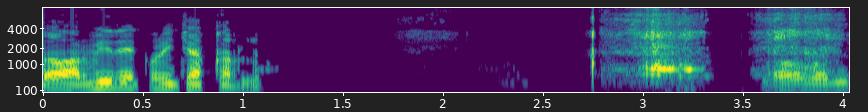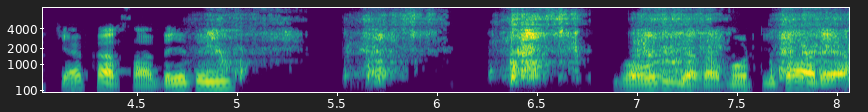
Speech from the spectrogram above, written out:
ਧਾਰ ਵੀਰ ਇੱਕ ਵਾਰੀ ਚੈੱਕ ਕਰ ਲਓ। ਲਓ ਭਾਜੀ ਚੈੱਕ ਕਰ ਸਕਦੇ ਤੁਸੀਂ। ਬਹੁਤ ਜ਼ਿਆਦਾ ਮੋਟੀ ਧਾਰ ਆ।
